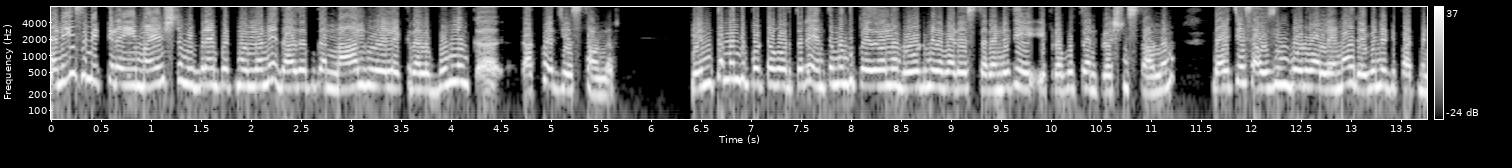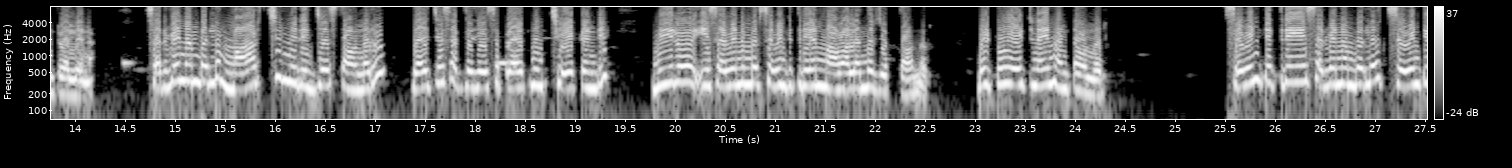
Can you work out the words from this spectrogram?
కనీసం ఇక్కడ ఈ మహేశ్వరం ఇబ్రాహీంపట్నంలోనే దాదాపుగా నాలుగు వేల ఎకరాల భూములను అక్వైర్ చేస్తా ఉన్నారు. ఎంతమంది పొట్టగొడతారు ఎంతమంది పేదవాళ్ళని రోడ్డు మీద పడేస్తారు అనేది ఈ ప్రభుత్వాన్ని ప్రశ్నిస్తా ఉన్నాను. దయచేసి హౌసింగ్ బోర్డు వాళ్ళైనా రెవెన్యూ డిపార్ట్మెంట్ వాళ్ళైనా సర్వే నంబర్లు మార్చి మీరు ఇచ్చేస్తా ఉన్నారు. దయచేసి అట్లా చేసే ప్రయత్నం చేయకండి. మీరు ఈ సర్వే నెంబర్ సెవెంటీ త్రీ అని మా వాళ్ళందరూ చెప్తా ఉన్నారు. మీరు టూ ఎయిటీ నైన్ అంటా ఉన్నారు. సెవెంటీ త్రీ సర్వే నంబర్లో సెవెంటీ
